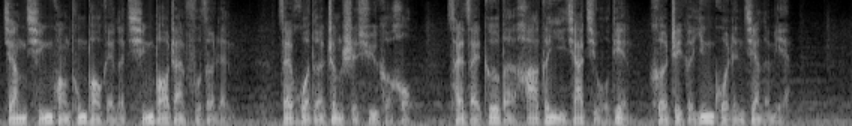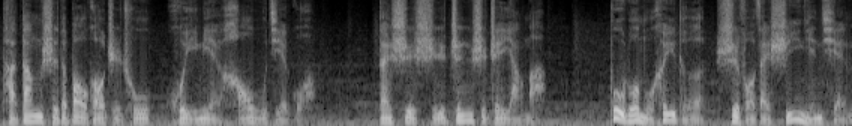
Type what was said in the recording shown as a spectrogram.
将情况通报给了情报站负责人，在获得正式许可后，才在哥本哈根一家酒店和这个英国人见了面。他当时的报告指出，会面毫无结果。但事实真是这样吗？布罗姆黑德是否在十一年前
